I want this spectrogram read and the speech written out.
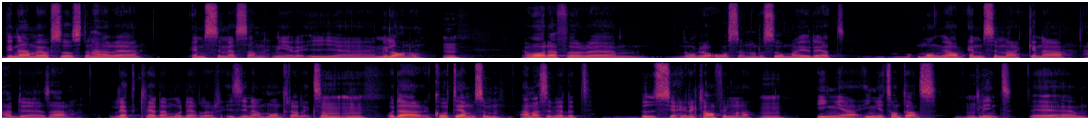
vi närmar också oss den här eh, MC-mässan nere i eh, Milano. Mm. Jag var där för eh, några år sedan och då såg man ju det att många av MC-märkena hade så här lättklädda modeller i sina montrar. Liksom. Mm, mm, Och där KTM som annars är väldigt busiga i reklamfilmerna, mm, inga, inget sånt alls. mm. Cleant. Det är,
